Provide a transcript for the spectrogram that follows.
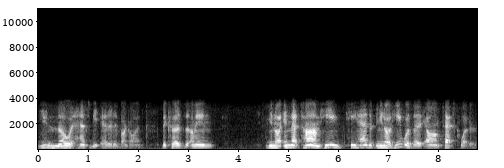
you know it has to be edited by God because I mean, you know, in that time he he had to you know he was a um tax collector,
